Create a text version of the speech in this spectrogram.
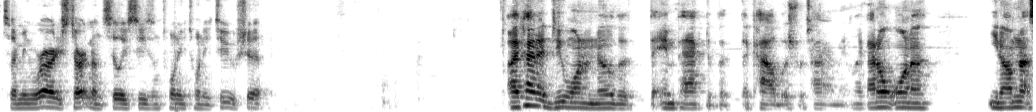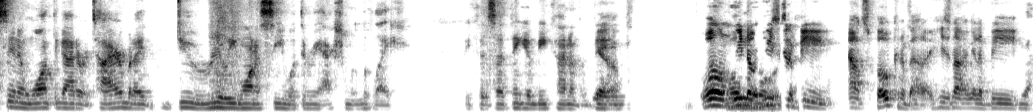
So I mean, we're already starting on silly season twenty twenty two. Shit. I kind of do want to know the the impact of the, the Kyle Busch retirement. Like I don't want to, you know, I'm not saying I want the guy to retire, but I do really want to see what the reaction would look like. because I think it'd be kind of a big. Yeah. Well, we know he's going to be outspoken about it. He's not going to be Yeah.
